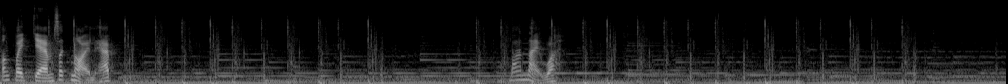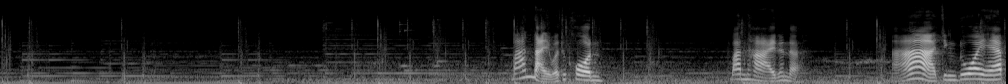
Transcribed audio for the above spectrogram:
ต้องไปแจมสักหน่อยเลยครับ บ้านไหนวะบ้านไหนวะทุกคน บ้านหายนั่นน่ะ อ่าจริงด้วยแฮป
